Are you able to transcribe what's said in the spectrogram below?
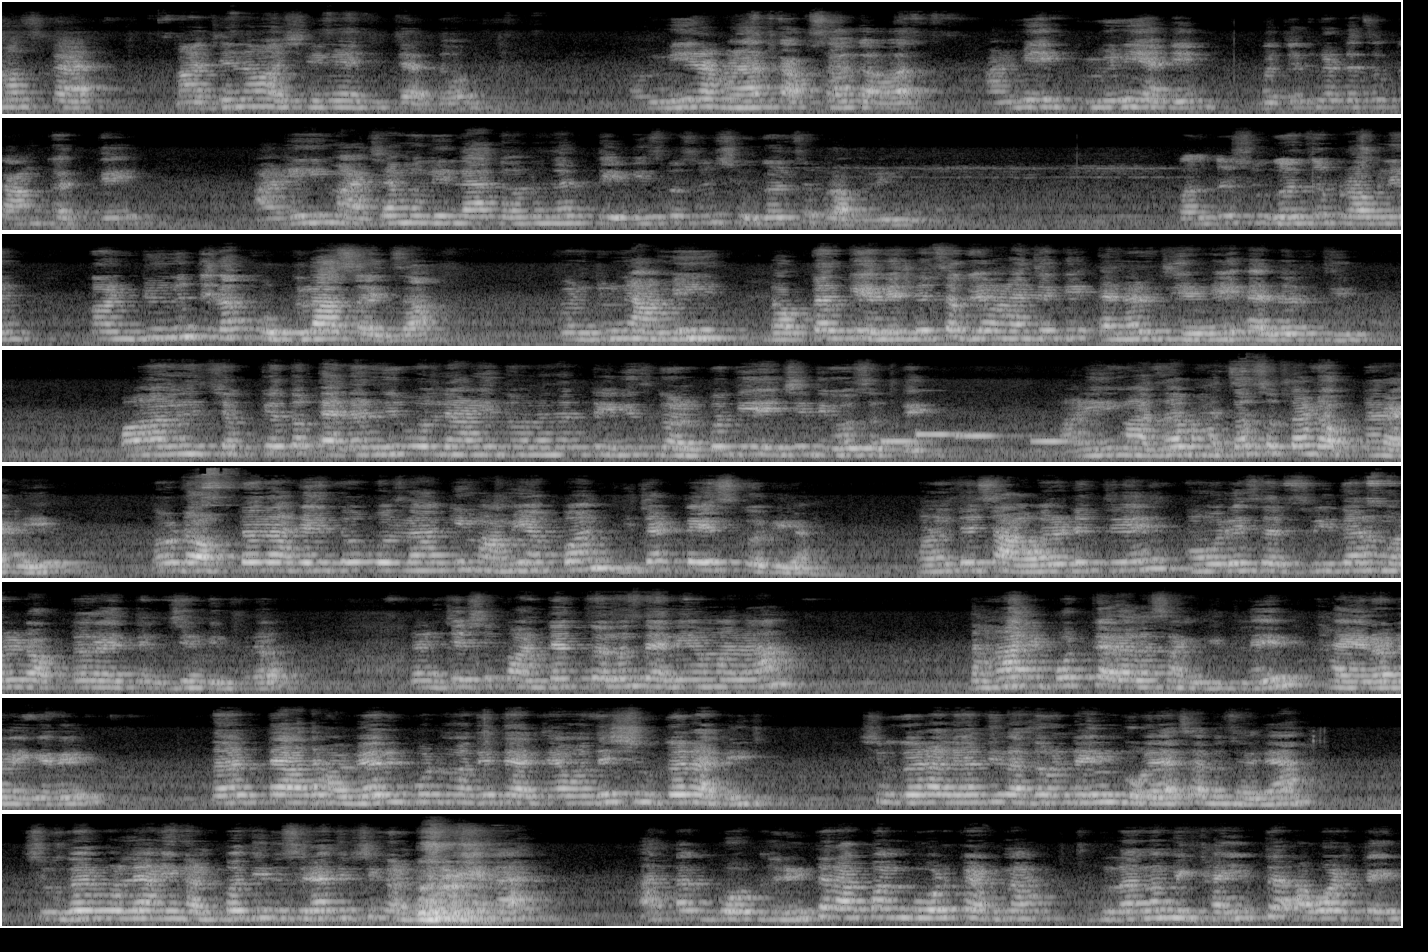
नमस्कार. माझे नाव अश्विनी अजित जाधव. मी राहणार कापसा गावात आणि मी एक गृहिणी आहे. बचत गटाचं काम करते. आणि माझ्या मुलीला दोन हजार तेवीसपासून शुगरचा प्रॉब्लेम होता पण तो शुगरचा प्रॉब्लेम कंटिन्यू तिला खोकला असायचा. कंटिन्यू आम्ही डॉक्टर केले ते सगळे म्हणायचे की एलर्जी आहे एलर्जी पण शक्यतो एलर्जी बोलले आणि दोन हजार तेवीस गणपती यायचे दिवस होते. आणि माझा भाचा स्वतः डॉक्टर आहे. तो डॉक्टर आहे तो बोलला की मामी आपण हिच्या टेस्ट करूया. म्हणून ते सावर्डेचे मोरे सर श्रीधर मोरे डॉक्टर आहेत त्यांचे मित्र. त्यांच्याशी कॉन्टॅक्ट करून त्यांनी आम्हाला दहा रिपोर्ट करायला सांगितले थायरॉइड वगैरे. तर त्या दहाव्या रिपोर्टमध्ये त्याच्यामध्ये शुगर आली. शुगर आल्यावर तिला दोन टाईम गोळ्या चालू झाल्या. शुगर बोलले आणि गणपती दुसऱ्या दिवशी गणपती येणार. आता गोड घरी तर आपण गोड करणार. मुलांना मिठाई तर आवडते.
